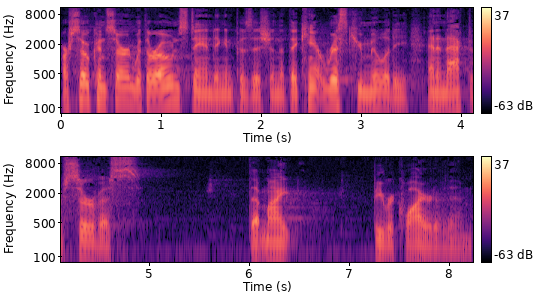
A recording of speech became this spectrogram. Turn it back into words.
are so concerned with their own standing and position that they can't risk humility and an act of service that might be required of them.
